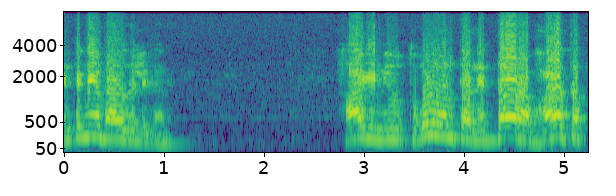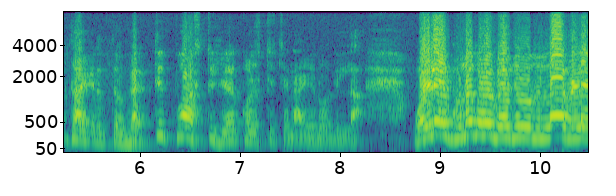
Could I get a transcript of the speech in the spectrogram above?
ಎಂಟನೇ ಭಾವದಲ್ಲಿದ್ದಾನೆ. ಹಾಗೆ ನೀವು ತಗೊಳ್ಳುವಂಥ ನಿರ್ಧಾರ ಬಹಳ ತಪ್ಪದಾಗಿರುತ್ತೆ ವ್ಯಕ್ತಿತ್ವ ಅಷ್ಟು ಹೇಳ್ಕೊಳ್ಳಷ್ಟು ಚೆನ್ನಾಗಿರೋದಿಲ್ಲ. ಒಳ್ಳೆ ಗುಣಗಳು ಬೆಳೆದಿರುವುದಿಲ್ಲ ಒಳ್ಳೆ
